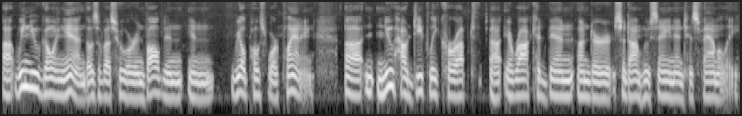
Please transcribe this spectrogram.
Uh, we knew going in, those of us who were involved in in real post-war planning, uh, knew how deeply corrupt uh, Iraq had been under Saddam Hussein and his family,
